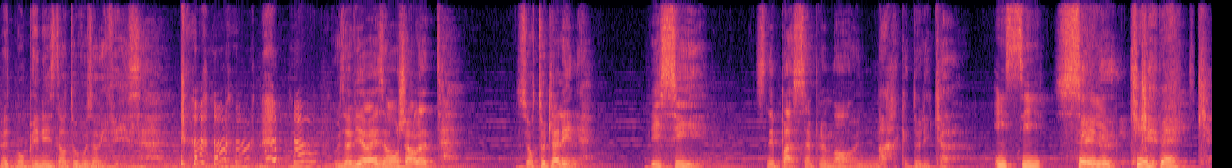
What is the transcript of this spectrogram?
Mettre mon pénis dans tous vos orifices. Vous aviez raison, Charlotte. Sur toute la ligne. Ici, ce n'est pas simplement une marque de liqueur. Ici, c'est le Québec.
